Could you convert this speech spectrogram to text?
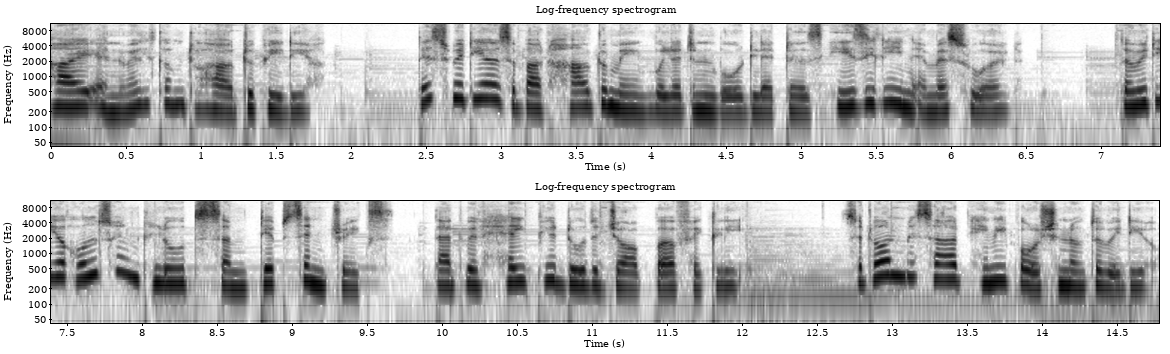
Hi and welcome to Howtopedia. This video is about how to make bulletin board letters easily in MS Word. The video also includes some tips and tricks that will help you do the job perfectly. So don't miss out any portion of the video.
